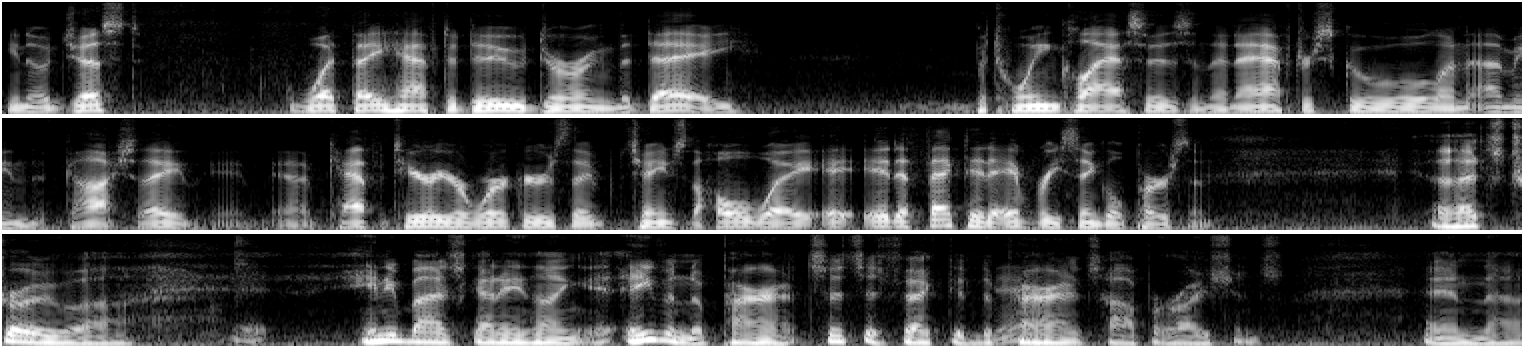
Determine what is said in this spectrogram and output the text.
you know just what they have to do during the day between classes and then after school and i mean gosh they uh, cafeteria workers they've changed the whole way it, it affected every single person Uh, that's true. Uh, anybody's got anything, even the parents, it's affected the Yeah. parents' operations. And uh,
